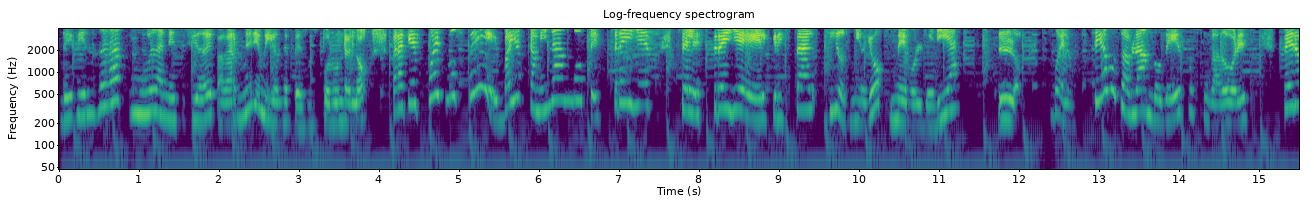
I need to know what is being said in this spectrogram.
¿de verdad no la necesidad de pagar medio millón de pesos por un reloj para que después, no sé, vayas caminando, te estrelles, se le estrelle el cristal? Dios mío, yo me volvería loca. Bueno, sigamos hablando de estos jugadores, pero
